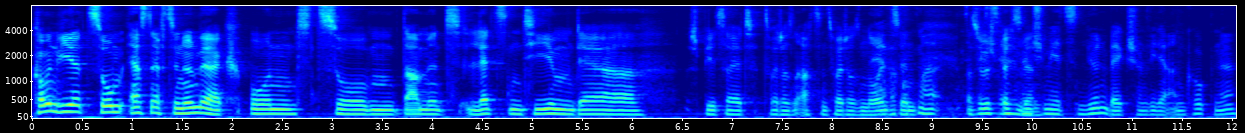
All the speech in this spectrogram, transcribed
Kommen wir zum 1. FC Nürnberg und zum damit letzten Team der Spielzeit 2018, 2019. Ja, mal, was wir besprechen werden. Wenn ich mir jetzt Nürnberg schon wieder angucke, ne?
